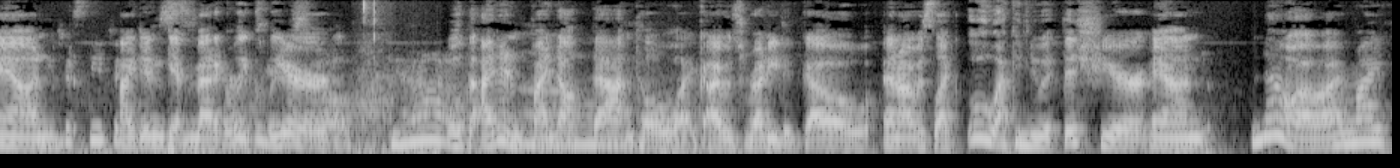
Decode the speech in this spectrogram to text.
and just need to I didn't get medically cleared. yourself. Yeah. Well, I didn't find out that until oh. like I was ready to go, and I was like, "Ooh, I can do it this year." And no, I might.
